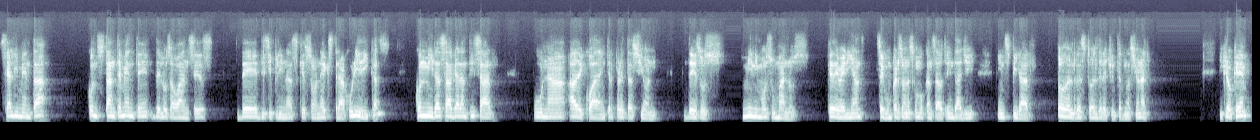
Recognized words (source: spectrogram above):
se alimenta constantemente de los avances de disciplinas que son extrajurídicas con miras a garantizar una adecuada interpretación de esos mínimos humanos que deberían, según personas como Cansado Trindaggi, inspirar todo el resto del derecho internacional. Y creo que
